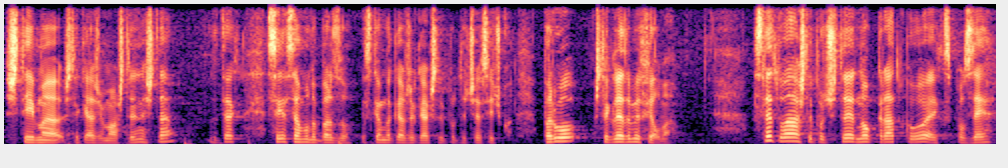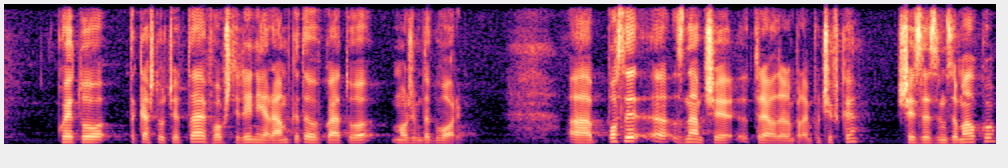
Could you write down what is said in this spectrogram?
ще има, ще кажем още неща за тях. Сега само набързо искам да кажа как ще протече всичко. Първо ще гледаме филма. След това ще прочета едно кратко експозе, което така ще очертая в общи линии рамката, в която можем да говорим. А, после а, знам, че трябва да направим почивка. Ще излезем за малко.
